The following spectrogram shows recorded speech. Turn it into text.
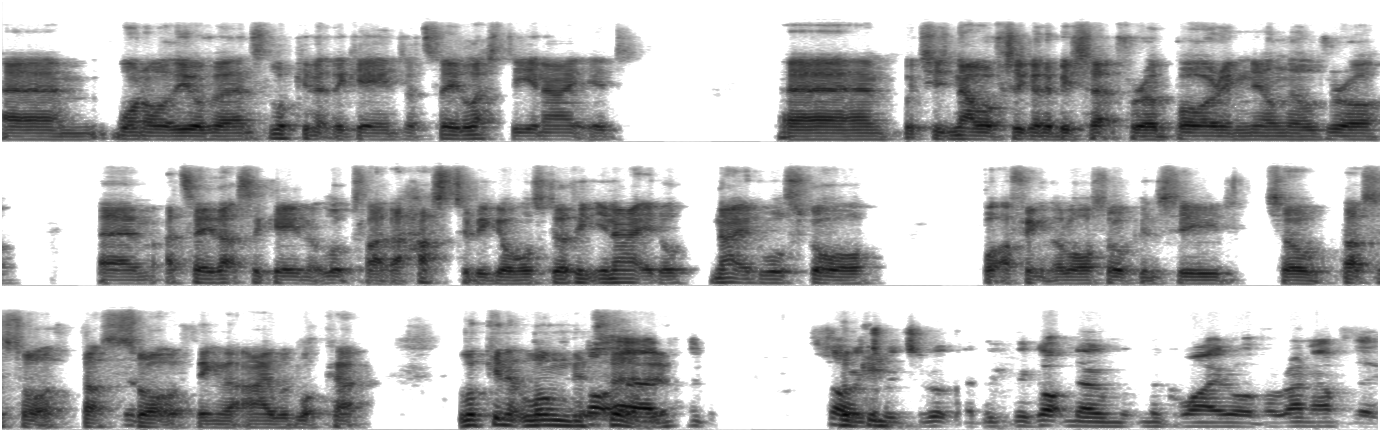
um, one or the other. And looking at the games, I'd say Leicester United, um, which is now obviously going to be set for a boring nil-nil draw. Um, I'd say that's a game that looks like there has to be goals. Because I think United will, United will score, but I think they'll also concede. So that's the sort of that's the sort of thing that I would look at. Looking at longer got, term. Uh, sorry looking, to interrupt. They've got no Maguire or Varane, have they?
